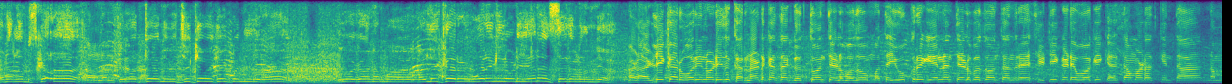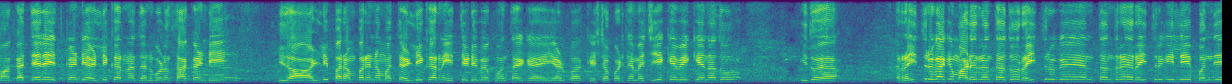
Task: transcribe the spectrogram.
ಅಣ್ಣ ನಮಸ್ಕಾರ. ಇವತ್ತು ನೀವು ಜಿ ಕೆ ವಿಕೆಗೆ ಬಂದಿದ್ದೀರಾ? ಇವಾಗ ನಮ್ಮ ಹಳ್ಳಿಕಾರ್ ಓರಿಗಳು ನೋಡಿ ಏನು ಅನಿಸ್ತಾ ಇದೆ ನಿಮಗೆ? ಅಣ್ಣ ಹಳ್ಳಿಕಾರ್ ಓರಿ ನೋಡಿದ್ದು ಕರ್ನಾಟಕದಾಗ ಗತ್ತು ಅಂತ ಹೇಳ್ಬೋದು ಮತ್ತು ಯುವಕರಿಗೆ ಏನಂತ ಹೇಳ್ಬೋದು ಅಂತಂದರೆ ಸಿಟಿ ಕಡೆ ಹೋಗಿ ಕೆಲಸ ಮಾಡೋದಕ್ಕಿಂತ ನಮ್ಮ ಗದ್ದೆಲೆ ಎತ್ಕೊಂಡು ಹಳ್ಳಿಕಾರನ ದನಗಳನ್ನ ಸಾಕಂಡು ಇದು ಹಳ್ಳಿ ಪರಂಪರೆನ ಮತ್ತು ಹಳ್ಳಿಕಾರನ ಎತ್ತಿಡಿಬೇಕು ಅಂತ ಹೇಳ್ಬೇಕು ಇಷ್ಟಪಡ್ತೀನಿ. ಆಮೇಲೆ ಜಿ ಕೆ ವಿ ಕೆ ಅನ್ನೋದು ಇದು ರೈತರಿಗಾಗಿ ಮಾಡಿರೋಂಥದ್ದು ರೈತರಿಗೆ ಅಂತಂದರೆ ರೈತರಿಗೆ ಇಲ್ಲಿ ಬಂದು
